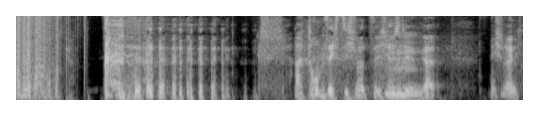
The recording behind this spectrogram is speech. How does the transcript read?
Aber der war auch noch Wodka. Ach, drum 60, 40, verstehe. Ja. Nicht schlecht.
